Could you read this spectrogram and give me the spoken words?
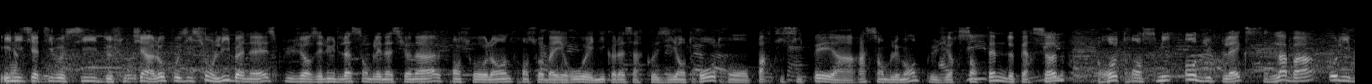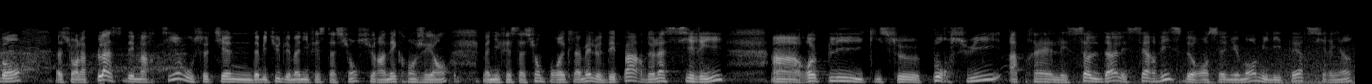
Initiative aussi de soutien à l'opposition libanaise. Plusieurs élus de l'Assemblée nationale, François Hollande, François Bayrou et Nicolas Sarkozy, entre autres, ont participé à un rassemblement de plusieurs centaines de personnes retransmis en duplex là-bas au Liban sur la place des martyrs où se tiennent d'habitude les manifestations sur un écran géant. Manifestation pour réclamer le départ de la Syrie. Un repli qui se poursuit après les soldats, les services de renseignement militaires syriens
